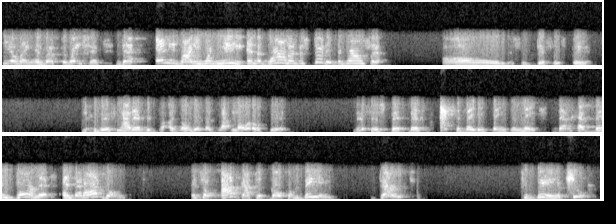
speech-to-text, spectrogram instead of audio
healing and restoration that anybody would need. And the ground understood it. The ground said, Oh, this is different spit. this is not every no, this is not mortal spit. This is spit that's activating things in me that have been dormant and that are dormant. And so I've got to go from being dirt to being a cure.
